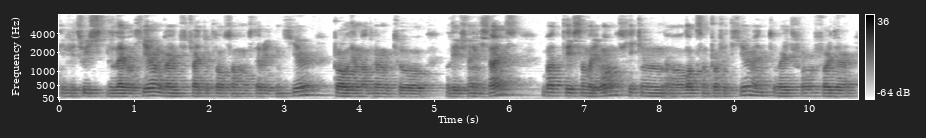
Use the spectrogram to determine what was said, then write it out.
if it reaches the level here, I'm going to try to close almost everything here. Probably I'm not going to leave any size, but if somebody wants, he can lock some profit here and to wait for further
